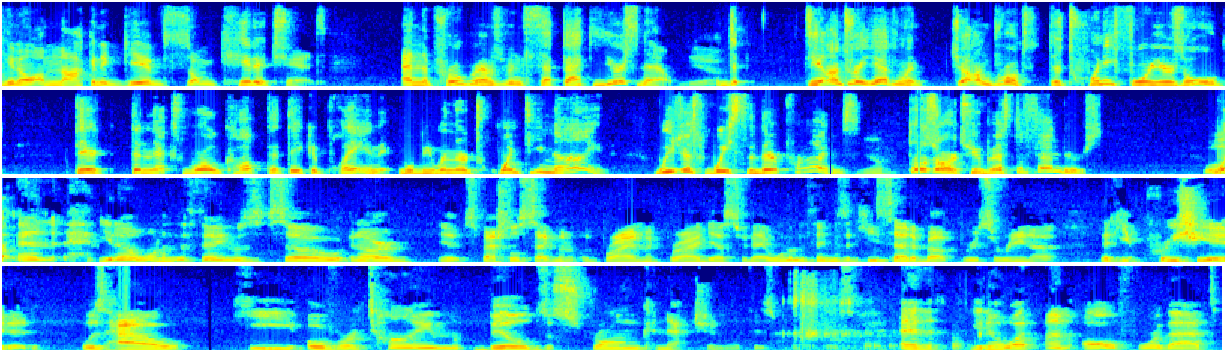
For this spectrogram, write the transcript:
you know I'm not going to give some kid a chance. And the program's been set back years now. Yeah. DeAndre Yedlin, John Brooks, they're 24 years old. They're, the next World Cup that they could play in will be when they're 29. We just wasted their primes. Yep. Those are our two best defenders. Well, what? and you know, one of the things. So in our you know, special segment with Brian McBride yesterday, one of the things that he said about Bruce Arena that he appreciated was how he over time builds a strong connection with his players. And you know what? I'm all for that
